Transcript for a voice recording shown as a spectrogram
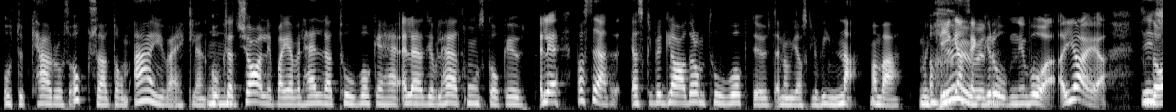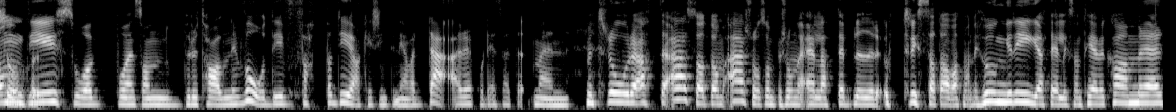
och typ Carros också, att de är ju verkligen, Mm. också att Charlie bara, jag vill hellre att Tove åker hem, eller jag vill hellre att hon ska åka ut, eller vad säger han, jag skulle bli gladare om Tove åkte ut än om jag skulle vinna. Man bara, Men det är ganska grov nivå. Ja, ja, ja. Så Det är de, så det är ju så på en sån brutal nivå, det fattade jag kanske inte när jag var där på det sättet, men Men tror du att det är så att de är så som personer eller att det blir upptrissat av att man är hungrig, att det är liksom tv-kameror?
